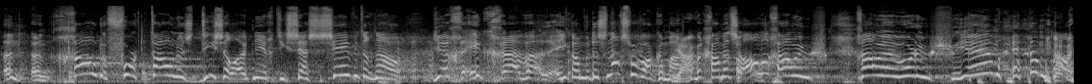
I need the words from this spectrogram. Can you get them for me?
Een, een gouden Ford Taunus diesel uit 1976. Nou, je, ik ga, we- je kan me er s'nachts voor wakker maken. Ja? We gaan met z'n allen gaan we, gaan we worden helemaal, Ja,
